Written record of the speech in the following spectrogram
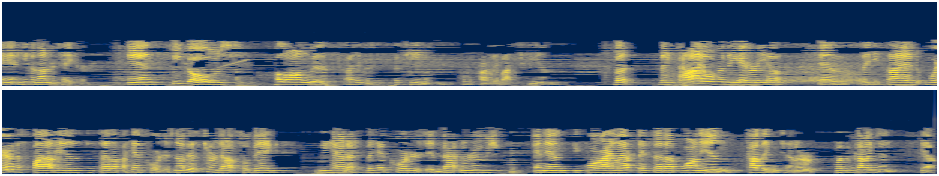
and he's an undertaker, and he goes along with I think there's a team of probably about ten, but they fly over the area and they decide where the spot is to set up a headquarters. Now this turned out so big, we had a, the headquarters in Baton Rouge, and then before I left, they set up one in Covington, or was it Covington? Yeah.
